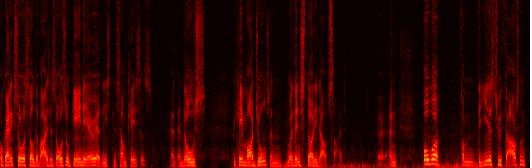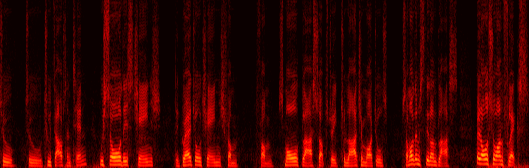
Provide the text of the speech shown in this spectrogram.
organic solar cell devices also gained area, at least in some cases, and, and those became modules and were then studied outside. Uh, and over from the years 2000 to, to 2010, we saw this change, the gradual change from, from small glass substrate to larger modules, some of them still on glass, but also on flex.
